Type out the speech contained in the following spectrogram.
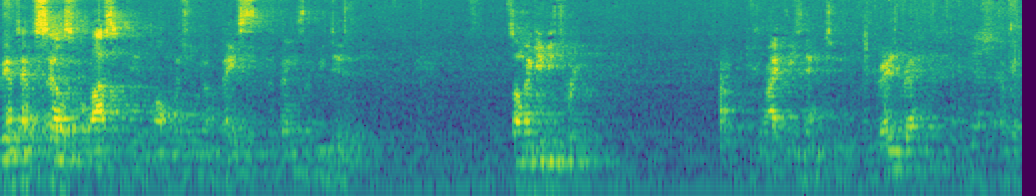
we have to have a sales philosophy upon which we're going to base the things that we do. So I'm going to give you three. You can write these down too. You ready, Brad? Okay.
